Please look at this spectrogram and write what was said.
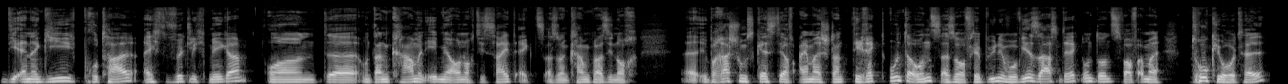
die Energie brutal, echt wirklich mega. Und, äh, und dann kamen eben ja auch noch die Side-Acts. Also dann kamen quasi noch äh, Überraschungsgäste. Auf einmal stand direkt unter uns, also auf der Bühne, wo wir saßen, direkt unter uns war auf einmal Tokyo Hotel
